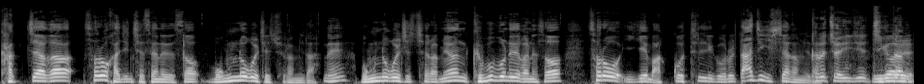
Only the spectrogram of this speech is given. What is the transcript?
각자가 서로 가진 재산에 대해서 목록을 제출합니다. 네. 목록을 제출하면 그 부분에 관해서 서로 이게 맞고 틀리고를 따지기 시작합니다. 그렇죠. 이제 이걸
